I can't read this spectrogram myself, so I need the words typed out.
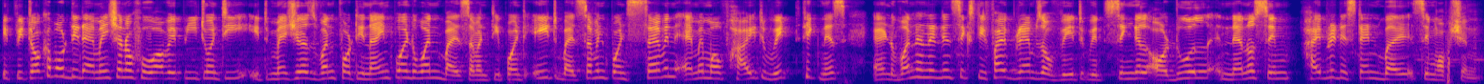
If we talk about the dimension of Huawei P20, it measures 149.1 by 70.8 by 7.7 mm of height, width, thickness and 165 grams of weight with single or dual nano SIM hybrid standby SIM option.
